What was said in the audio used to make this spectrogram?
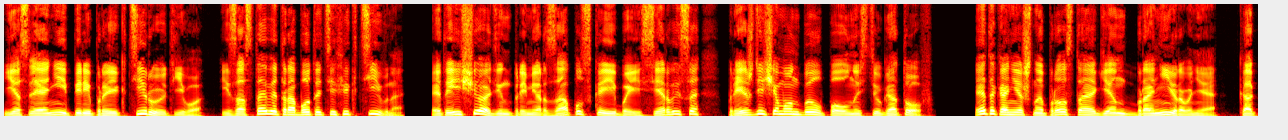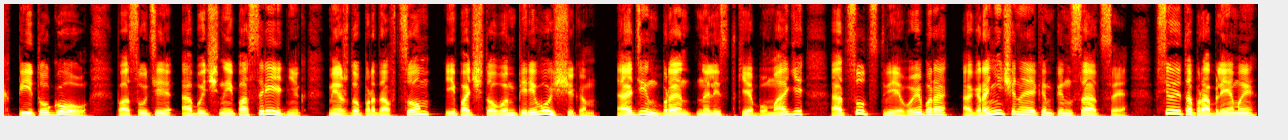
если они перепроектируют его и заставят работать эффективно. Это еще один пример запуска eBay-сервиса, прежде чем он был полностью готов. Это, конечно, просто агент бронирования, как P2Go, по сути, обычный посредник между продавцом и почтовым перевозчиком. Один бренд на листке бумаги, отсутствие выбора, ограниченная компенсация – все это проблемы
